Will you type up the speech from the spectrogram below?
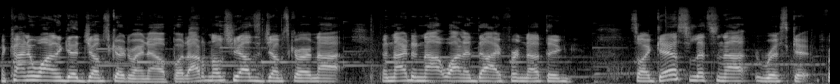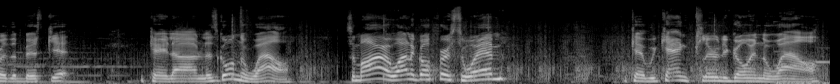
I kind of want to get jump scared right now, but I don't know if she has a jump scare or not. And I do not want to die for nothing. So I guess let's not risk it for the biscuit. Okay, um, let's go on the well. Samara, want to go for a swim? Okay, we can't clearly go in the well,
